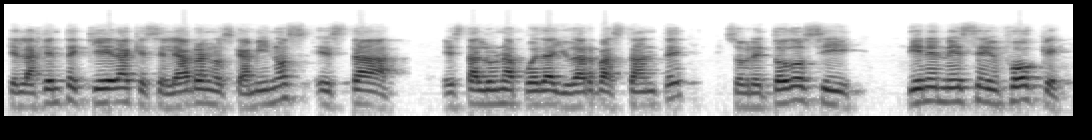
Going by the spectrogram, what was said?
que la gente quiera que se le abran los caminos, esta, esta luna puede ayudar bastante, sobre todo si tienen ese enfoque,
